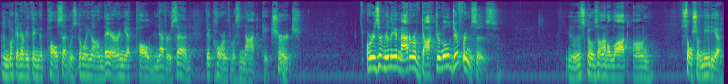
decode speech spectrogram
and look at everything that Paul said was going on there, and yet Paul never said that Corinth was not a church. Or is it really a matter of doctrinal differences? You know, this goes on a lot on social media.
